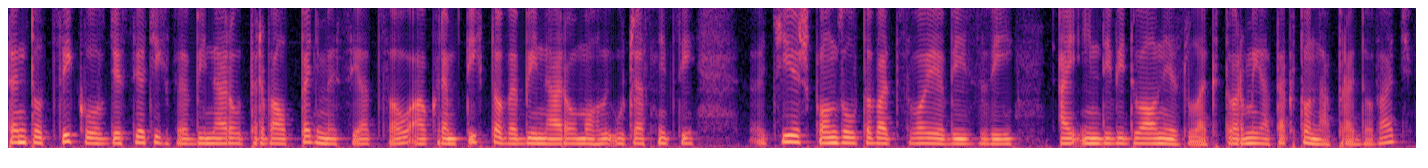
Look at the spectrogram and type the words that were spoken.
tento cyklus desiatich webinárov trval 5 mesiacov a okrem týchto webinárov mohli účastníci e, tiež konzultovať svoje výzvy aj individuálne s lektormi a takto napredovať.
